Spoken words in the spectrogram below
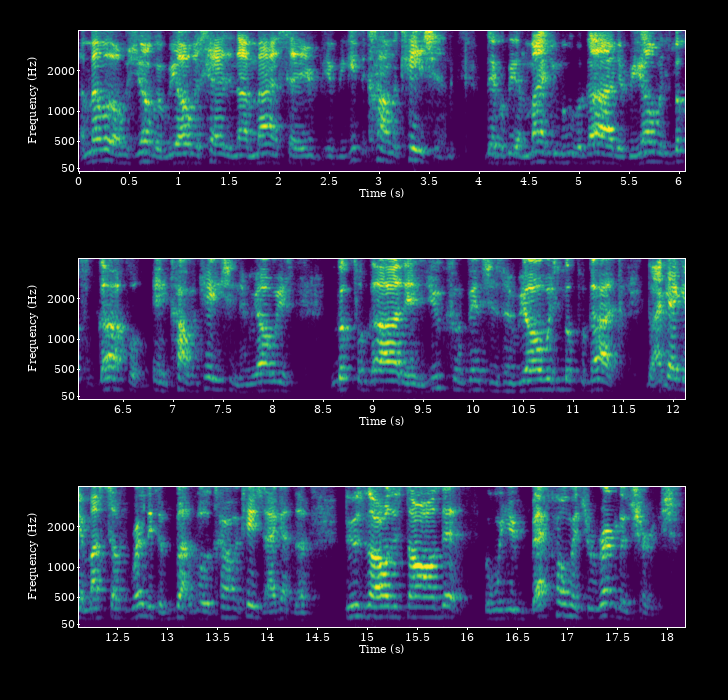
I remember when I was younger, we always had in our mindset, if, if we get the convocation, there will be a mighty move of God. And we always look for God for in convocation, and we always look for God in youth conventions, and we always look for God. I gotta get myself ready because we about to go to convocation. I got to do and all this and all that. But when you're back home at your regular church,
